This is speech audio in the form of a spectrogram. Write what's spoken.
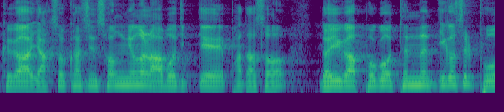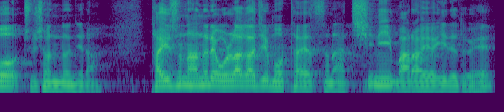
그가 약속하신 성령을 아버지께 받아서 너희가 보고 듣는 이것을 부어 주셨느니라. 다윗은 하늘에 올라가지 못하였으나 친히 말하여 이르되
